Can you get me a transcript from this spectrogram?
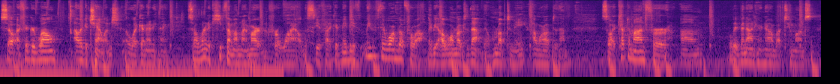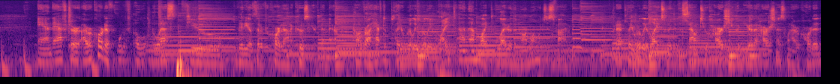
So I figured, well, I like a challenge, like on anything. So I wanted to keep them on my Martin for a while to see if I could, maybe if, maybe if they warmed up for a while, maybe I'll warm up to them. They'll warm up to me, I'll warm up to them. So I kept them on for, um, well, they've been on here now about two months. And after I recorded the last few videos that I've recorded on acoustic have been there. However, I have to play really, really light on them, like lighter than normal, which is fine but I play really light so they didn't sound too harsh. You couldn't hear the harshness when I recorded.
